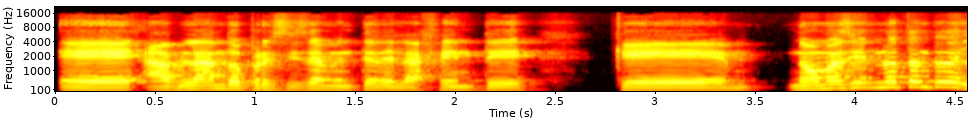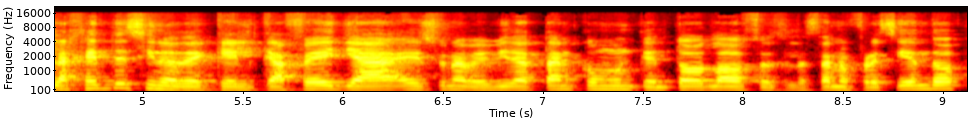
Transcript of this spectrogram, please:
eh, hablando precisamente de la gente que, no, más bien, no tanto de la gente, sino de que el café ya es una bebida tan común que en todos lados se la están ofreciendo.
